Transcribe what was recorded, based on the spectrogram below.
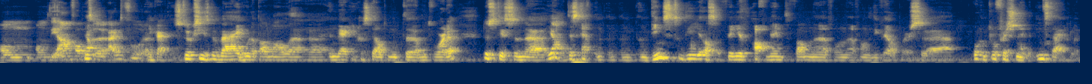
om, om die aanval ja. te, uit te voeren. Je krijgt instructies erbij, hoe dat allemaal uh, in werking gesteld moet, uh, moet worden. Dus het is, een, ja, het is echt een, een, een, dienst die je als affiliate afneemt van, van, van de developers. Een professionele dienst eigenlijk.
